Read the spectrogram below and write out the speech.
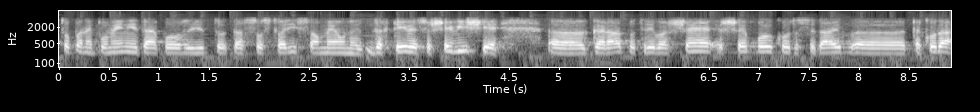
To pa ne pomeni, da, bo, da so stvari samoumevne, zahteve so še više, uh, garati bo treba še, še bolj kot do sedaj. Uh, tako da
